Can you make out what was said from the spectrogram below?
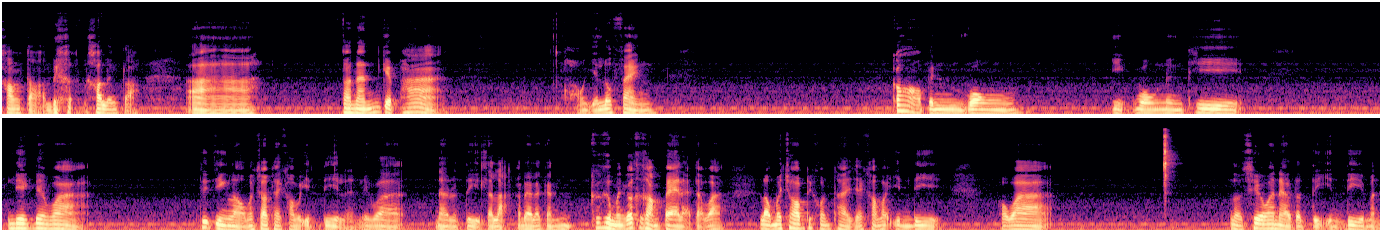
เข้าต่อเรื่องเข้าเรื่องต่อ อ่า ตอนนั้นเก็บผ้าของเยลโลแฟง ก็เป็นวงอีกวงหนึ่งที่เรียกได้ว่า ที่จริงเราไม่ชอบใช้คำว่าอินดี้เลยเรียกว่าแนวดนตรีอิสระก็ได้แล้วกัน ก็คือมันก็คือคำแปลแหละ แต่ว่าเราไม่ชอบที่คนไทยใช้คำว่าอินดี้เพราะว่า เราเชื่อว่าแนวดนตรีอินดี้มัน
